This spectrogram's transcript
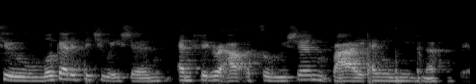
to look at a situation and figure out a solution by any means necessary.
